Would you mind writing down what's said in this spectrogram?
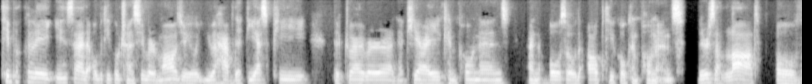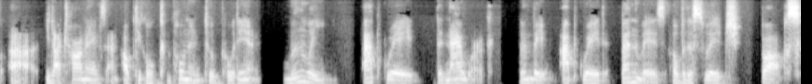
Typically, inside the optical transceiver module, you have the DSP, the driver, and the TIA components, and also the optical components. There's a lot of uh, electronics and optical component to put in. When we upgrade the network, when we upgrade bandwidth of the switch box,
